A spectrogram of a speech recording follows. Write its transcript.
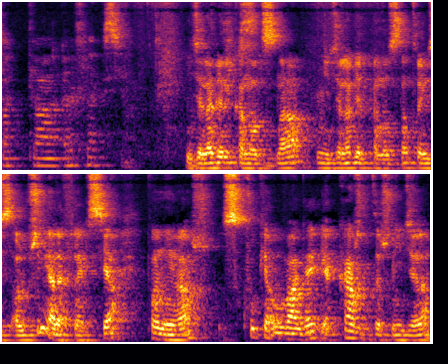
taka refleksja. Niedziela Wielkanocna, Niedziela Wielkanocna to jest olbrzymia refleksja, ponieważ skupia uwagę, jak każda też niedziela,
